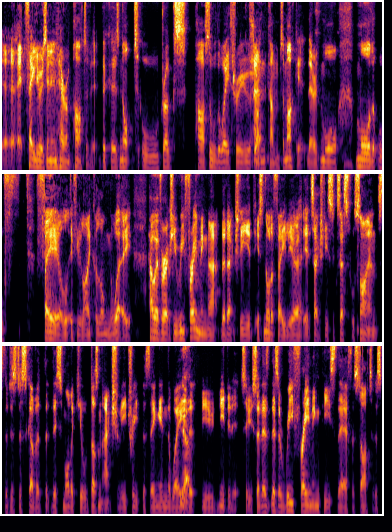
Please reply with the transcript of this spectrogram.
uh, failure is an inherent part of it because not all drugs pass all the way through sure. and come to market. There is more more that will fail, if you like, along the way. However, actually reframing that that actually it's not a failure; it's actually successful science that has discovered that this molecule doesn't actually treat the thing in the way yeah. that you needed it to. So there's there's a reframing piece there for starters,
